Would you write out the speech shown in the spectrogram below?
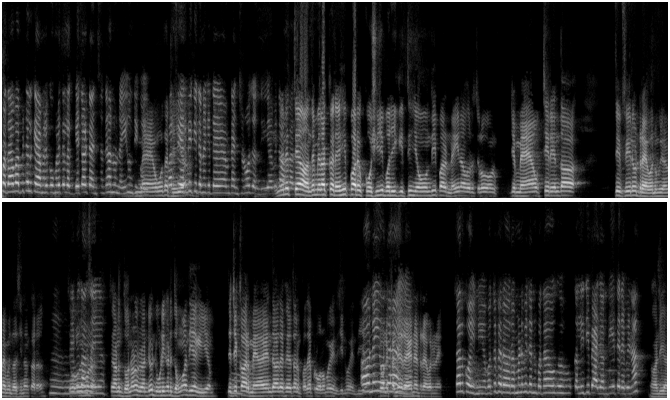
ਪਤਾ ਵਾ ਵੀ ਚੱਲ ਕੈਮਰੇ ਕੁਮਰੇ ਤੇ ਲੱਗੇ ਚੱਲ ਟੈਨਸ਼ਨ ਤੇ ਸਾਨੂੰ ਨਹੀਂ ਹੁੰਦੀ ਕੋਈ। ਮੈਂ ਉਹ ਤਾਂ ਪਰ ਠੀਕ ਫਿਰ ਆ। ਵੀ ਕਿਤੇ ਨਾ ਕਿਤੇ ਟੈਨਸ਼ਨ ਹੋ ਜਾਂਦੀ ਹੈ ਵੀ ਤਾਂ ਮੈਨੇ ਕਰਕੇ। ਧਿਆਨ ਤੇ ਮੇਰਾ ਘਰੇ ਹੀ ਪਰ ਕੋਸ਼ਿਸ਼ ਬੜੀ ਕੀਤੀ ਜਾਉਣ ਦੀ ਪਰ ਨਹੀਂ ਨਾ ਚਲੋ ਹੁਣ ਜੇ ਮੈਂ ਉੱਥੇ ਰਹਿੰਦਾ ਤੇ ਫਿਰ ਉਹ ਡਰਾਈਵਰ ਨੂੰ ਵੀ ਰਹਿਣਾ ਪੈਂਦਾ ਸੀ ਨਾ ਘਰ। ਹੂੰ ਇਹ ਵੀ ਗੱਲ ਸਹੀ ਹੈ ਤੇ ਸਾਨੂੰ ਦੋਨਾਂ ਨੂੰ ਡਿਊਟੀ ਸਾਡੀ ਦੋਵਾਂ ਦੀ ਹੈਗੀ ਆ। ਤੇ ਜੇ ਘਰ ਮੈਂ ਆ ਜਾਂਦਾ ਤੇ ਫਿਰ ਤੁਹਾਨੂੰ ਪਤਾ ਪ੍ਰੋਬਲਮ ਹੋ ਜਾਂਦੀ ਜਿਹਨੂੰ ਹੋ ਜਾਂਦੀ ਆ ਨਹੀਂ ਤੇ ਉਹ ਉਹਨੇ ਤੇ ਰਹੇ ਆ। ਨੇ ਡਰਾਈਵਰ ਨੇ। ਚੱਲ ਕੋਈ ਨਹੀਂ ਪੁੱਤ ਫਿਰ ਰਮਨ ਵੀ ਤੈਨੂੰ ਪਤਾ ਉਹ ਕੱਲੀ ਜੀ ਪੈ ਜਾਂਦੀ ਹੈ ਤੇਰੇ ਬਿਨਾ। ਹਾਂਜੀ ਤੂੰ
